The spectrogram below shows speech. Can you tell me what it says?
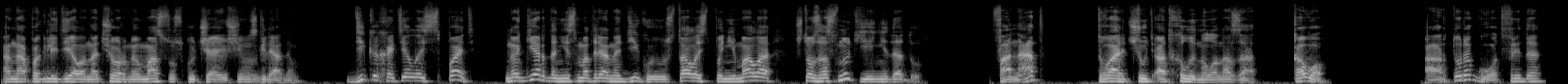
Она поглядела на черную массу скучающим взглядом. Дико хотелось спать, но Герда, несмотря на дикую усталость, понимала, что заснуть ей не дадут. «Фанат?» Тварь чуть отхлынула назад. «Кого?» Артура Готфрида.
